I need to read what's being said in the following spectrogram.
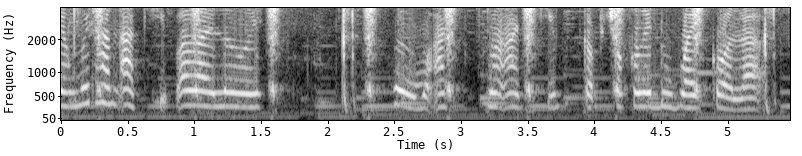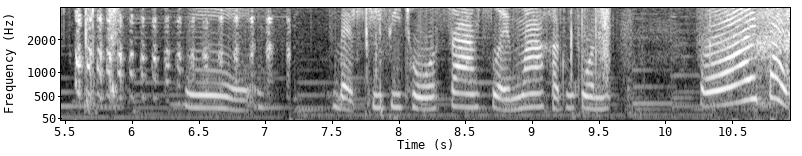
ยังไม่ทันอัดคลิปอะไรเลยโหมาอัดมาอัดคลิปกับช็อกโกแลตดูไบก่อนละนี่แบบที่พี่โทสร้างสวยมากค่ะทุกคนเอ้ยตก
